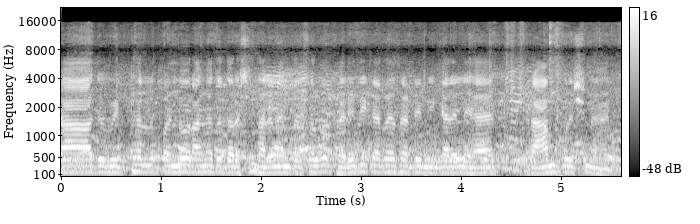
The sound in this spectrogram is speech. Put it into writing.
आज विठ्ठल पंडोरांगाचं दर्शन झाल्यानंतर सर्व खरेदी करण्यासाठी निघालेले आहेत. रामकृष्ण हरी.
